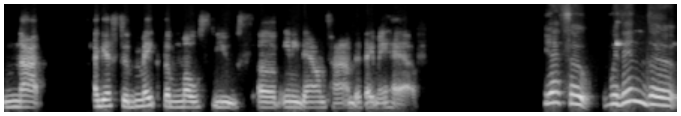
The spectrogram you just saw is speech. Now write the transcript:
not i guess to make the most use of any downtime that they may have. Yeah so within the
